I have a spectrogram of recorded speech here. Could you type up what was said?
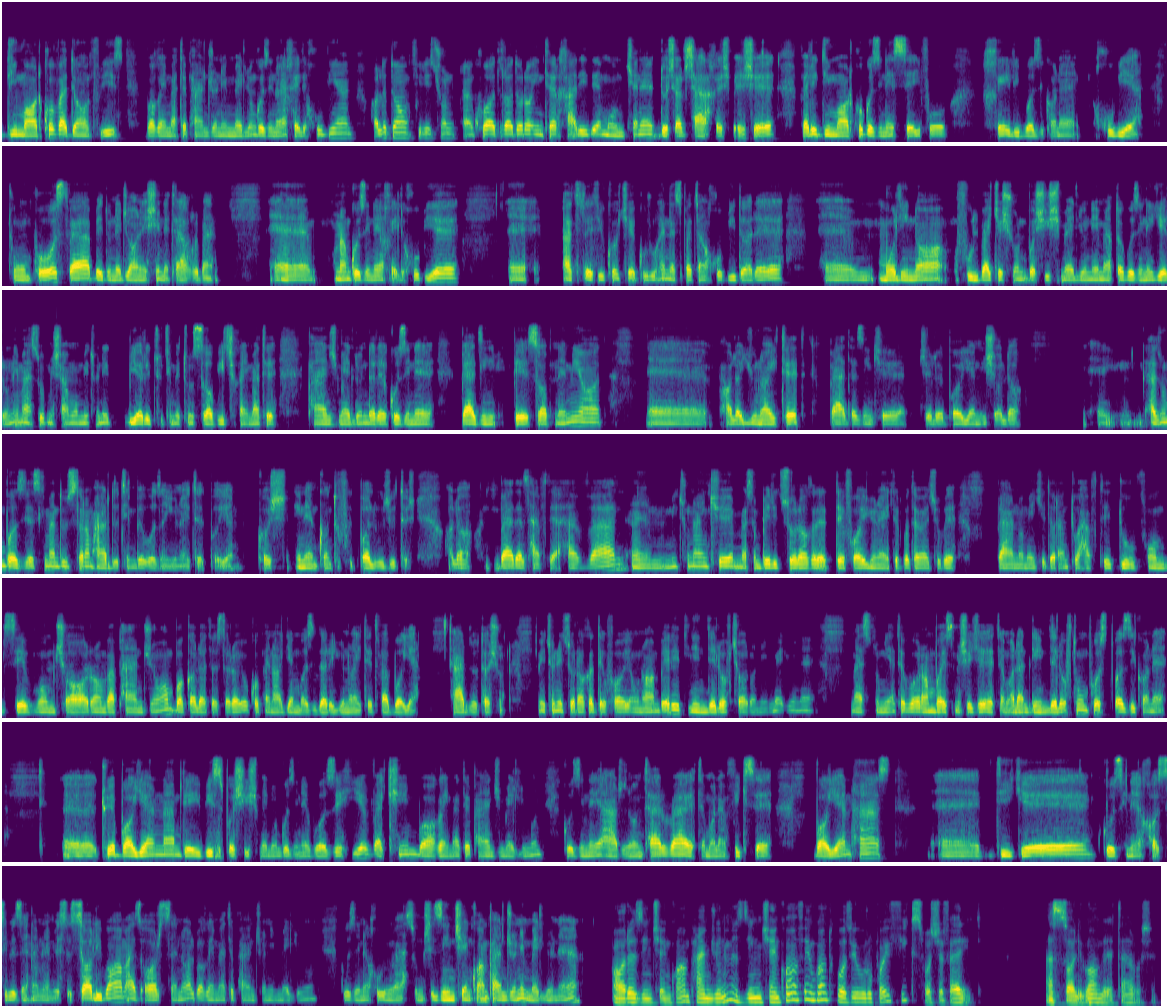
دیمارکو و دانفریز با قیمت 5.5 میلیون گزینه‌های خیلی خوبی هن. حالا دانفریز چون کوادرادو رو اینتر خریده ممکنه دچار چرخش بشه ولی دیمارکو گزینه سیف و خیلی بازیکن خوبیه تو اون پست و بدون جانشینه تقریبا. اونم گزینه خیلی خوبیه. اتلتیکو که گروه نسبتا خوبی داره. مولینا فولبکشون با 6 میلیون مقدار گزینه گرونی محسوب میشه اما می‌تونید بیارید تو تیمتون ساویچ قیمت 5 میلیون داره گزینه بعدی به حساب نمیاد. حالا یونایتد بعد از اینکه جلوی بایرن ایشالله از اون بازی است که من دوست دارم هر دو تیم ببازن یونایتد بایرن. کاش این امکان تو فوتبال وجود داشت. حالا بعد از هفته اول می‌تونن که مثلا برید سراغ دفاع یونایتد با توجه به برنامه‌ای که دارن تو هفته دوم، سوم، چهارم و پنجم با گالاتاسرای و کوپنهاگن بازی داره یونایتد و بایرن هر دوتاشون می‌تونید سراغ دفاع اونا هم برید. لیندلوف 4.5 میلیونه. مصدومیت واران باعث میشه که احتمالا لیندلوف تو اون پست بازی کنه. توی بایرن هم دیویس با 6 میلیون گزینه واضحیه و کیم با قیمت 5 میلیون گزینه ارزانتر و احتمالا فیکس بایرن هست. دیگه گزینه خاصی به ذهنم نمی‌رسه. سالیبا هم از آرسنال با قیمت 5 میلیون گزینه خوبی محسوب میشه. زینچنکو هم 5 میلیونه. آره زینچنکو هم 5 زینچنکو هم فکر کنم تو بازی اروپایی فیکس باشه فرید. از سالیبا هم بهتر باشه.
